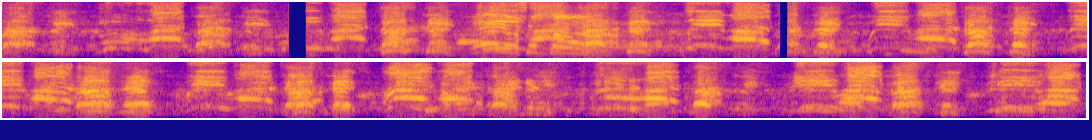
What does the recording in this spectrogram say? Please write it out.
justice! You want justice! Justice! We want justice! We want justice! We want justice! We want justice! I want it. You want অসভ্য We want justice! We want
